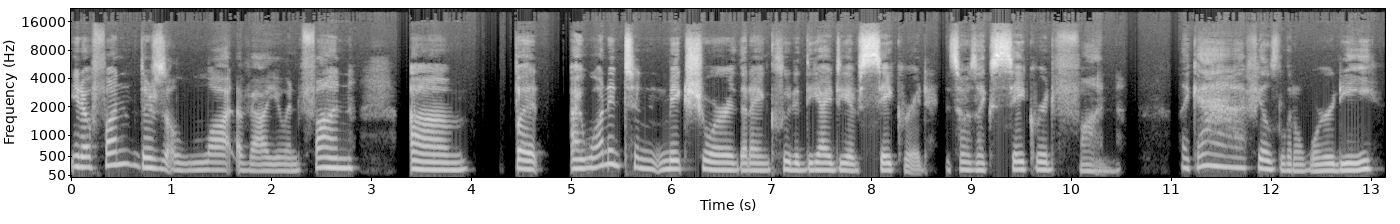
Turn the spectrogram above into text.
You know, fun, there's a lot of value in fun. Um, but I wanted to make sure that I included the idea of sacred. And so I was like, sacred fun. Like, ah, feels a little wordy.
